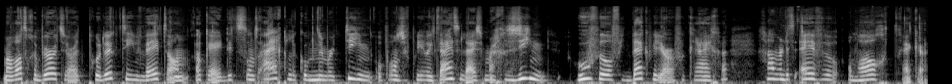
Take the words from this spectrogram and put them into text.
Maar wat gebeurt er? Het productteam weet dan, oké, dit stond eigenlijk op nummer 10 op onze prioriteitenlijst. Maar gezien hoeveel feedback we hierover krijgen, gaan we dit even omhoog trekken.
